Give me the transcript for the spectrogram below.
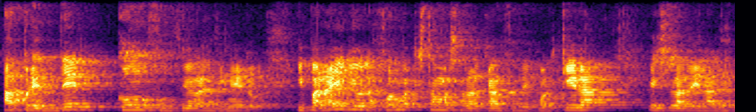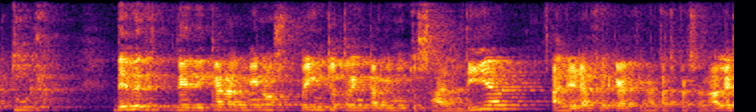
aprender cómo funciona el dinero. Y para ello la forma que está más al alcance de cualquiera es la de la lectura debe dedicar al menos 20 o 30 minutos al día a leer acerca de finanzas personales,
